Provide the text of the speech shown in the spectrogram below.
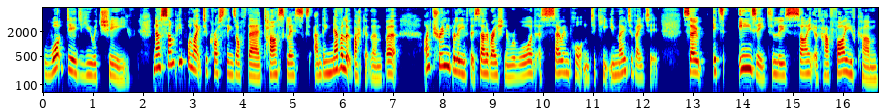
What did you achieve? Now, some people like to cross things off their task lists and they never look back at them, but I truly believe that celebration and reward are so important to keep you motivated. So it's easy to lose sight of how far you've come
